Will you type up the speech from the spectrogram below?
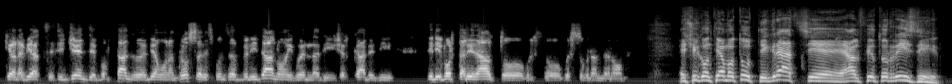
che è una piazza esigente e importante, dove abbiamo una grossa responsabilità noi, quella di cercare di, di riportare in alto questo, questo grande nome. E ci contiamo tutti, grazie Alfio Torrisi.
